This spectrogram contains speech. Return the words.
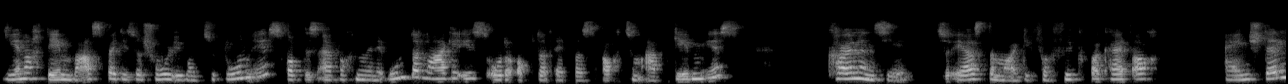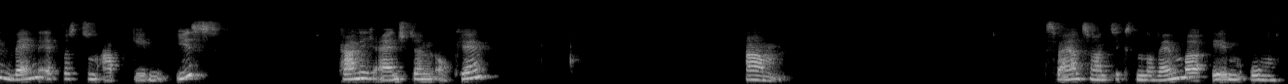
je nachdem, was bei dieser Schulübung zu tun ist, ob das einfach nur eine Unterlage ist oder ob dort etwas auch zum Abgeben ist, können Sie zuerst einmal die Verfügbarkeit auch einstellen. Wenn etwas zum Abgeben ist, kann ich einstellen, okay, am 22. November eben um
